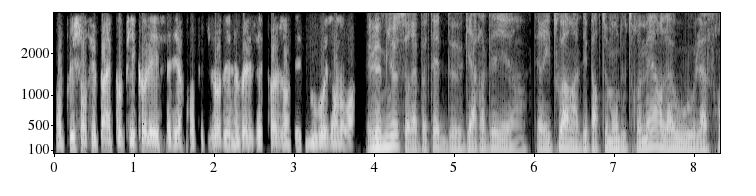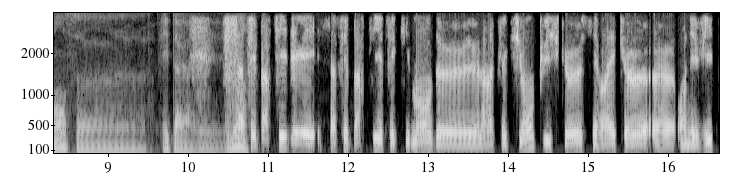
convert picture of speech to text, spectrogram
En plus, on fait pas un copier-coller, c'est-à-dire qu'on fait toujours de nouvelles épreuves dans des nouveaux endroits. Le mieux serait peut-être de garder un territoire, un département d'outre-mer, là où la France euh, est à. ça fait partie des, ça fait partie effectivement de la réflexion, puisque c'est vrai que euh, on évite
